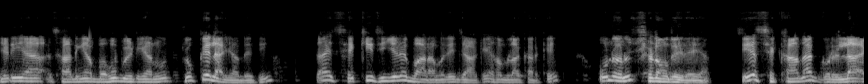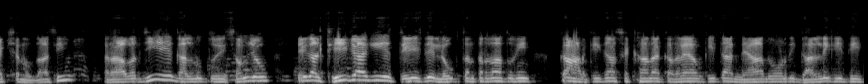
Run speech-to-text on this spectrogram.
ਜਿਹੜੀ ਆ ਸਾਡੀਆਂ ਬਹੂ ਬੇਟੀਆਂ ਨੂੰ ਚੁੱਕ ਕੇ ਲੈ ਜਾਂਦੇ ਸੀ, ਤਾਂ ਇਹ ਸਿੱਖੀ ਸੀ ਜਿਹੜੇ 12 ਵਜੇ ਜਾ ਕੇ ਹਮਲਾ ਕਰਕੇ ਉਹਨਾਂ ਨੂੰ ਛਡਾਉਂਦੇ ਰਹੇ ਆ। ਇਹ ਸਿੱਖਾਂ ਦਾ ਗੁਰਿੱਲਾ ਐਕਸ਼ਨ ਹੁੰਦਾ ਸੀ। ਰਾਵਤ ਜੀ, ਇਹ ਗੱਲ ਨੂੰ ਤੁਸੀਂ ਸਮਝੋ। ਇਹ ਗੱਲ ਠੀਕ ਆ ਕਿ ਇਸ ਦੇਸ਼ ਦੇ ਲੋਕਤੰਤਰ ਦਾ ਤੁਸੀਂ ਘਾਣ ਕੀਤਾ, ਸਿੱਖਾਂ ਦਾ ਕਤਲੇਆਮ ਕੀਤਾ, ਨਿਆਂ ਦਿਵਾਉਣ ਦੀ ਗੱਲ ਨਹੀਂ ਕੀਤੀ,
